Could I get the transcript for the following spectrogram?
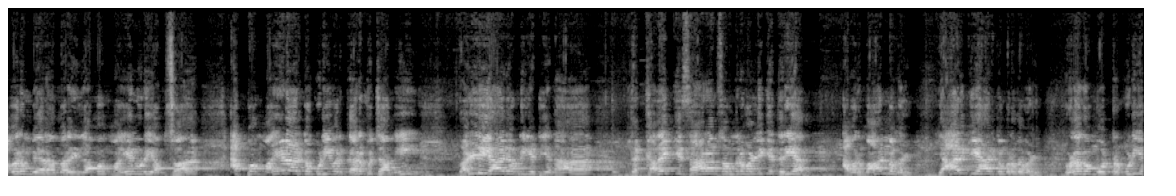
அவரும் பேர மாதிரி இல்லாம மகனுடைய அம்சம். அப்ப மகனா இருக்கக்கூடியவர் கருப்புசாமி வள்ளி யாரு அப்படின்னு கேட்டீங்கன்னா இந்த கதைக்கு சாராம்சம் வந்து வள்ளிக்கே தெரியாது. அவர் மாண்மகள் யாருக்கு யாருக்கு பிறந்தவள்? உலகம் போற்றக்கூடிய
